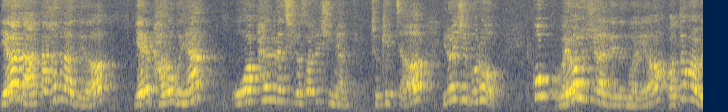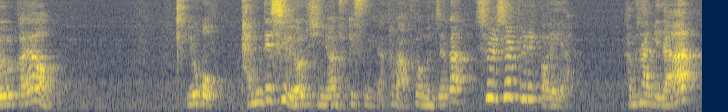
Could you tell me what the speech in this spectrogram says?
얘가 나왔다 하더라도요. 얘를 바로 그냥 5와 8분의 7로 써주시면 좋겠죠. 이런 식으로 꼭 외워주셔야 되는 거예요. 어떤 걸 외울까요? 요거 반드시 외워주시면 좋겠습니다. 그럼 앞으로 문제가 술술 풀릴 거예요. 감사합니다.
